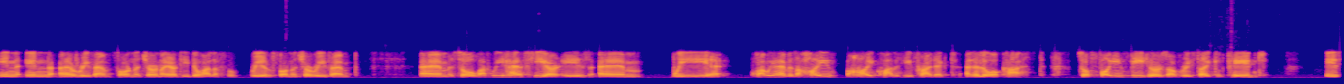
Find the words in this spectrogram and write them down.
in in uh, Revamp Furniture, and have a real furniture revamp. Um, so what we have here is um, we what we have is a high high quality product at a low cost. So five liters of recycled paint is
